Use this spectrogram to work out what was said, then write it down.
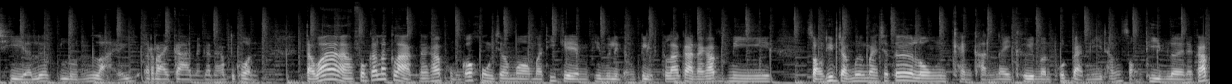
เชียร์เลือกลุ้นหลายรายการเหมือนกันนะครับทุกคน แต่ว่าโฟกัสหลักๆนะครับผมก็คงจะมองมาที่เกมพรีเมียร์ลีกอังกฤษก็แล้วกันนะครับ มี 2 ทีมจากเมืองแมนเชสเตอร์ลงแข่งขันในคืนวันพุธแบบนี้ทั้ง 2 ทีมเลยนะครับ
